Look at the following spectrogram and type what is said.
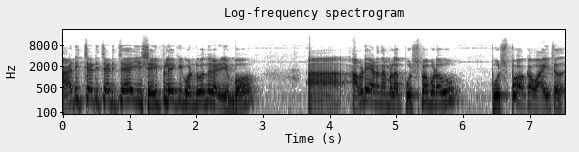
അടിച്ചടിച്ചടിച്ച് ഈ ഷേപ്പിലേക്ക് കൊണ്ടുവന്ന് കഴിയുമ്പോൾ അവിടെയാണ് നമ്മൾ പുഷ്പപുടവും പുഷ്പമൊക്കെ വായിച്ചത്.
